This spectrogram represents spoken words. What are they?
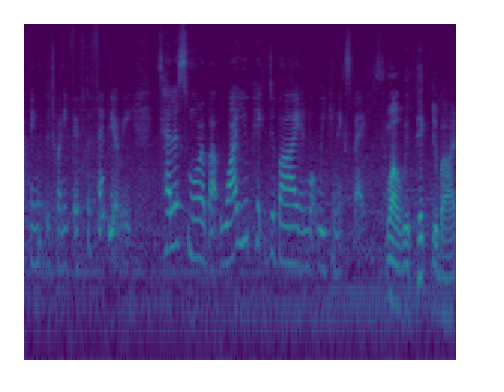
happening on the 25th of February. Tell us more about why you picked Dubai and what we can expect. well, we picked Dubai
